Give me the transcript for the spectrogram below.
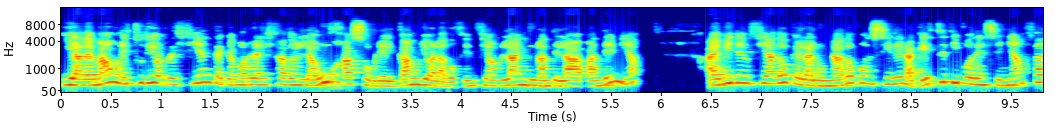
Y además un estudio reciente que hemos realizado en la UJA sobre el cambio a la docencia online durante la pandemia ha evidenciado que el alumnado considera que este tipo de enseñanza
